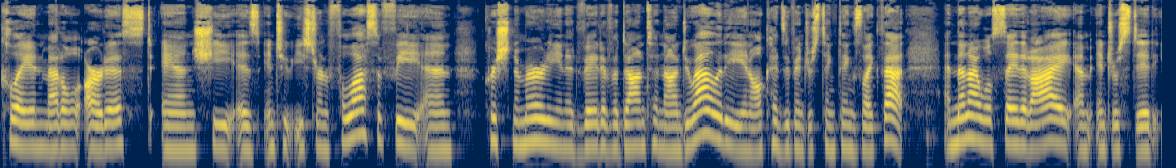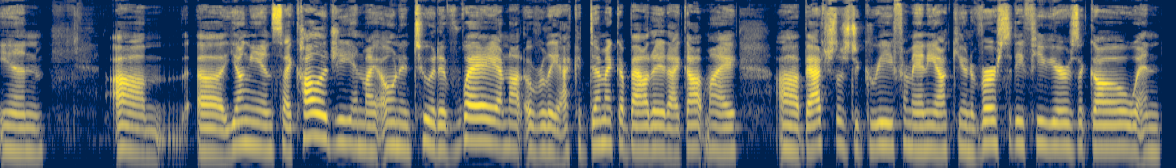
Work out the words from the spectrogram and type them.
clay and metal artist, and she is into Eastern philosophy and Krishnamurti and Advaita Vedanta non duality and all kinds of interesting things like that. And then I will say that I am interested in um, uh, Jungian psychology in my own intuitive way. I'm not overly academic about it. I got my uh, bachelor's degree from Antioch University a few years ago, and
